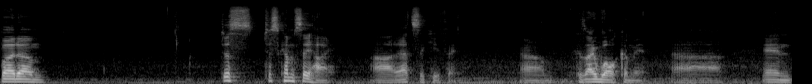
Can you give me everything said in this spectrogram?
but um, just just come say hi. Uh, that's the key thing, because I welcome it. Uh, and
